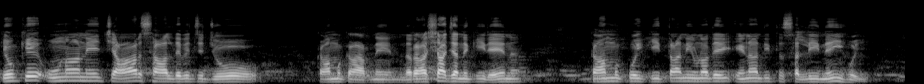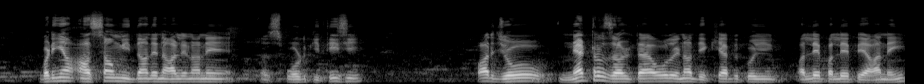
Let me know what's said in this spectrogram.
ਕਿਉਂਕਿ ਉਹਨਾਂ ਨੇ 4 ਸਾਲ ਦੇ ਵਿੱਚ ਜੋ ਕੰਮਕਾਰ ਨੇ, ਨਿਰਾਸ਼ਾਜਨਕ ਹੀ ਰਹੇ ਨੇ ਕੰਮ ਕੋਈ ਕੀਤਾ ਨਹੀਂ, ਉਹਨਾਂ ਦੇ, ਇਹਨਾਂ ਦੀ ਤਸੱਲੀ ਨਹੀਂ ਹੋਈ। ਬੜੀਆਂ ਆਸਾਂ ਉਮੀਦਾਂ ਦੇ ਨਾਲ ਇਹਨਾਂ ਨੇ ਸਪੋਰਟ ਕੀਤੀ ਸੀ। ਪਰ ਜੋ ਨੈਟ ਰਿਜ਼ਲਟ ਹੈ, ਉਹ ਇਹਨਾਂ ਦੇਖਿਆ ਵੀ ਕੋਈ ਅੱਲੇ ਪੱਲੇ ਪਿਆ ਨਹੀਂ।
